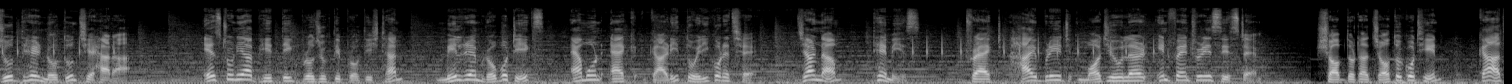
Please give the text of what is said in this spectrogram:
যুদ্ধের নতুন চেহারা। এস্টোনিয়া ভিত্তিক প্রযুক্তি প্রতিষ্ঠান মিলরেম রোবোটিক্স এমন এক গাড়ি তৈরি করেছে, যার নাম Themis tracked hybrid modular infantry system. শব্দটা যত কঠিন, কাজ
